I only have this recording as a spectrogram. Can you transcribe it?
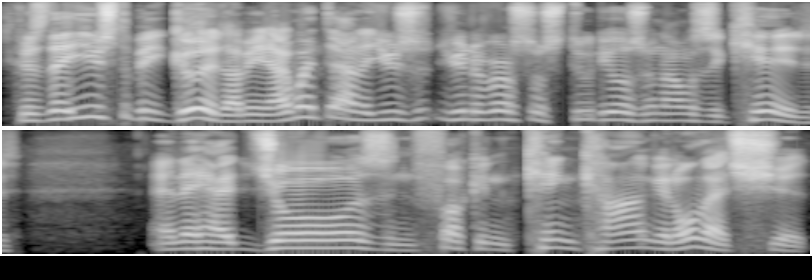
Because they used to be good. I mean, I went down to Universal Studios when I was a kid, and they had Jaws and fucking King Kong and all that shit.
